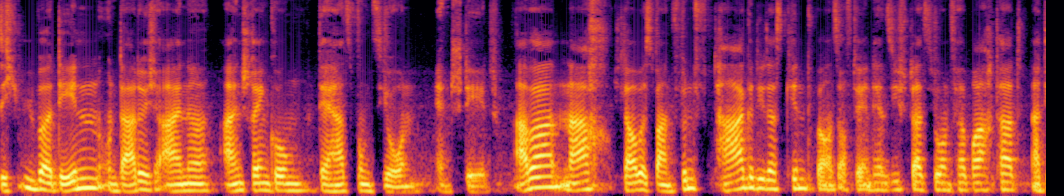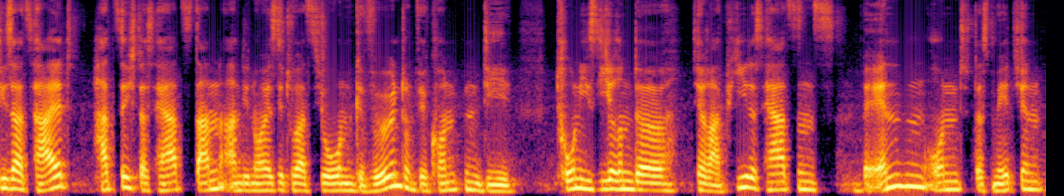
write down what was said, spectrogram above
sich überdehnen und dadurch eine Einschränkung der Herzfunktion entsteht. Aber nach, ich glaube, es waren fünf Tage, die das Kind bei uns auf der Intensivstation verbracht hat. Nach dieser Zeit hat sich das Herz dann an die neue Situation gewöhnt und wir konnten die tonisierende Therapie des Herzens beenden und das Mädchen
